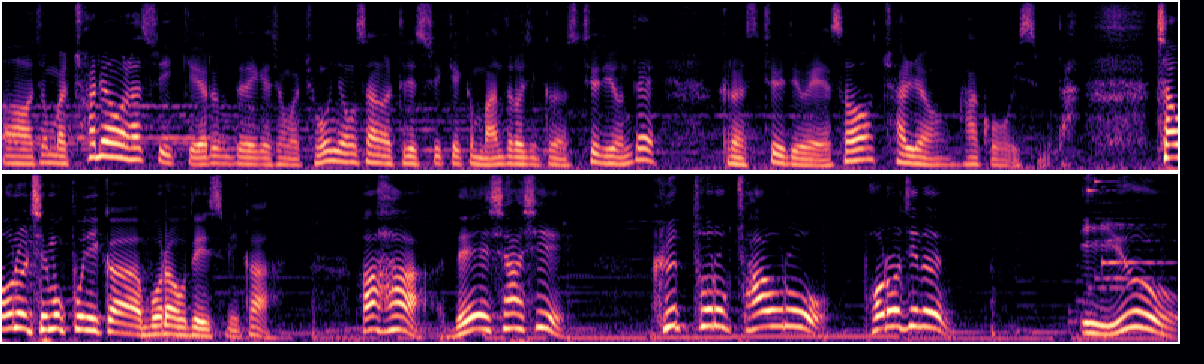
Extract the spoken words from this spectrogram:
어, 정말 촬영을 할 수 있게 여러분들에게 정말 좋은 영상을 드릴 수 있게끔 만들어진 그런 스튜디오인데 그런 스튜디오에서 촬영하고 있습니다. 자 오늘 제목 보니까 뭐라고 되어 있습니까? 아하 내 샷이 그토록 좌우로 벌어지는 이유.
